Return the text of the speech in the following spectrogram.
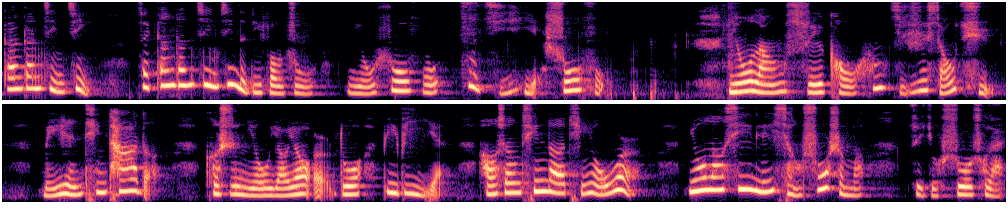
干干净净。在干干净净的地方住，牛舒服，自己也舒服。牛郎随口哼几支小曲，没人听他的。可是牛摇摇耳朵，闭闭眼，好像听得挺有味儿。牛郎心里想说什么，嘴就说出来。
